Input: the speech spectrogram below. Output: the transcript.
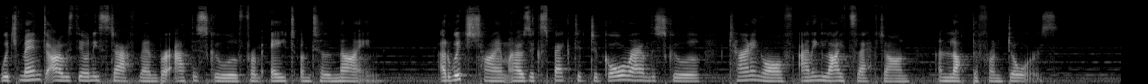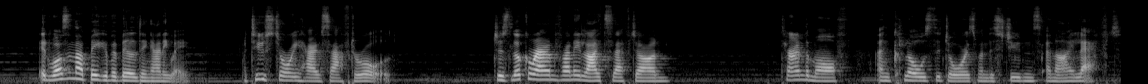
which meant I was the only staff member at the school from 8 until 9 at which time I was expected to go around the school, turning off any lights left on and lock the front doors. It wasn't that big of a building anyway, a two story house after all. Just look around for any lights left on, turn them off, and close the doors when the students and I left.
